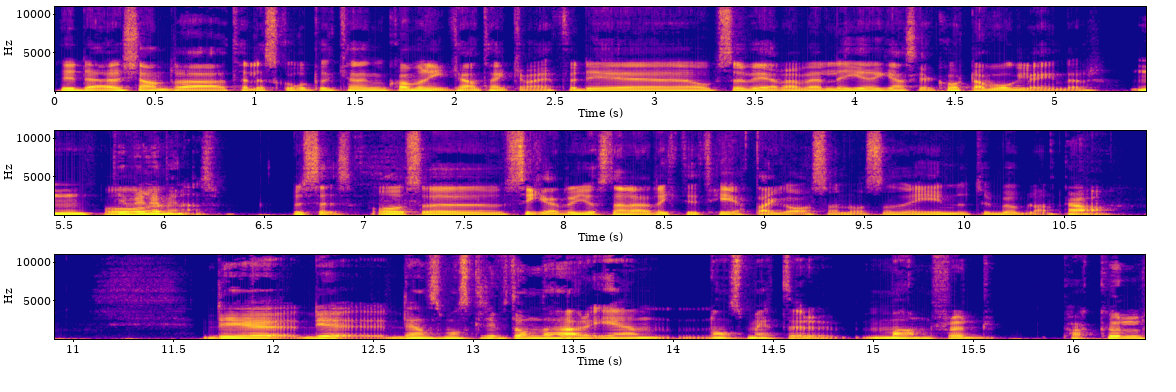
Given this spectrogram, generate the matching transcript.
Det är där Chandra-teleskopet kan, kommer in kan jag tänka mig. För det observerar väl i ganska korta våglängder. Mm, det vill jag minnas. Precis. Och så ser du just den där riktigt heta gasen då som är inuti bubblan. Ja. Det, det, den som har skrivit om det här är en, någon som heter Manfred Puckle.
